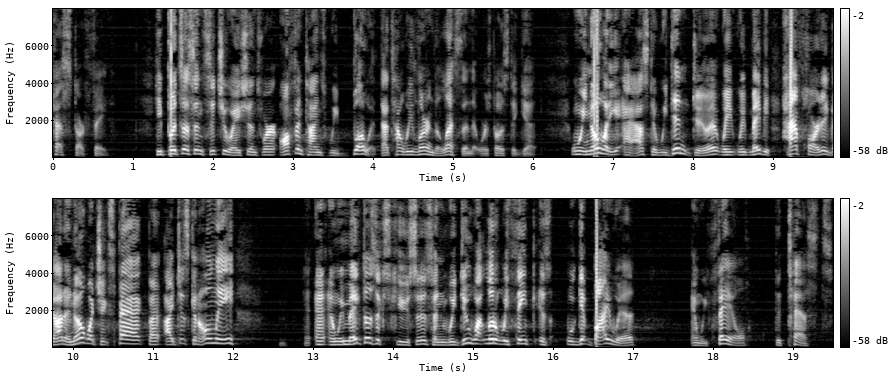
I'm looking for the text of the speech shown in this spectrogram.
tests our faith. He puts us in situations where oftentimes we blow it. That's how we learn the lesson that we're supposed to get. We know what He asked and we didn't do it, we, we maybe half hearted. God, I know what you expect, but I just can only. And, and we make those excuses and we do what little we think is we'll get by with, and we fail the tests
